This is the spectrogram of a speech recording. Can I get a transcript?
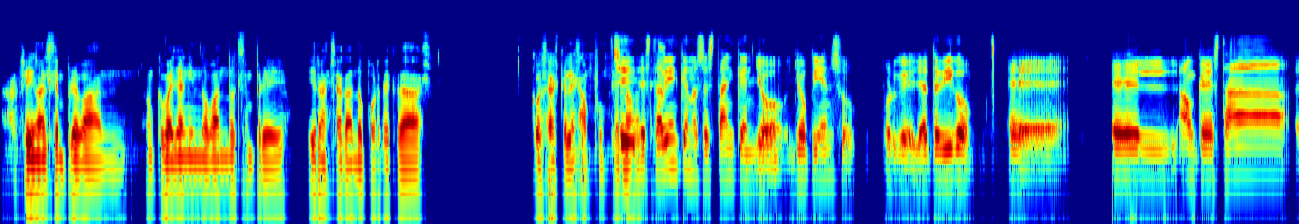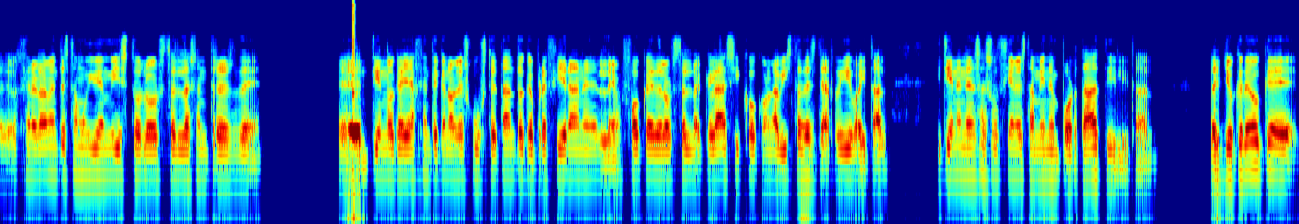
al final siempre van, aunque vayan innovando, siempre irán sacando por detrás cosas que les han Sí, funcionado. está antes. bien que nos estanquen, yo, yo pienso, porque ya te digo, eh, el- aunque está eh, generalmente está muy bien visto los celdas en 3D, eh, entiendo que haya gente que no les guste tanto, que prefieran el enfoque de los Zelda clásico con la vista desde arriba y tal, y tienen esas opciones también en portátil y tal. Yo creo que,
